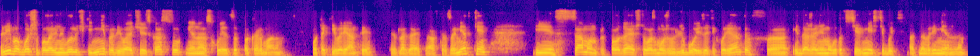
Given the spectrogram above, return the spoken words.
Либо больше половины выручки не пробивают через кассу, и она расходится по карманам. Вот такие варианты предлагает автор заметки. И сам он предполагает, что возможен любой из этих вариантов, э, и даже они могут все вместе быть одновременно.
